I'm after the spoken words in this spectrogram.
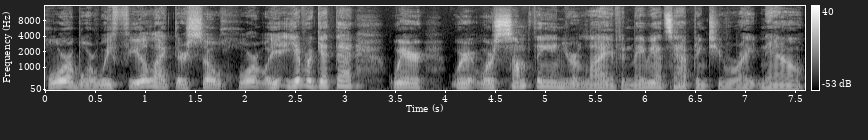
horrible or we feel like they're so horrible. You ever get that? Where where where something in your life and maybe it's happening to you right now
